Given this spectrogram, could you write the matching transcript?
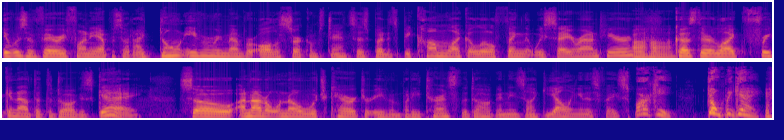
It was a very funny episode. I don't even remember all the circumstances, but it's become like a little thing that we say around here uh-huh. because they're like freaking out that the dog is gay. So, and I don't know which character even, but he turns to the dog and he's like yelling in his face, Sparky, don't be gay.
